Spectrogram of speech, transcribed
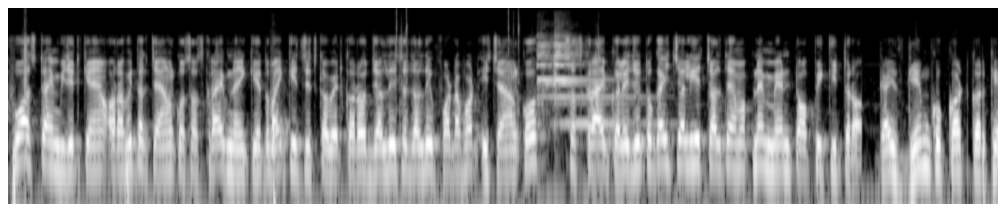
फ़र्स्ट टाइम विज़िट किए हैं और अभी तक चैनल को सब्सक्राइब नहीं किए तो भाई किस चीज़ का वेट करो? जल्दी से जल्दी फटाफट इस चैनल को सब्सक्राइब कर लीजिए। तो गाइज़ चलिए चलते हम अपने मेन टॉपिक की तरफ़। गाइज़ गेम को कट करके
